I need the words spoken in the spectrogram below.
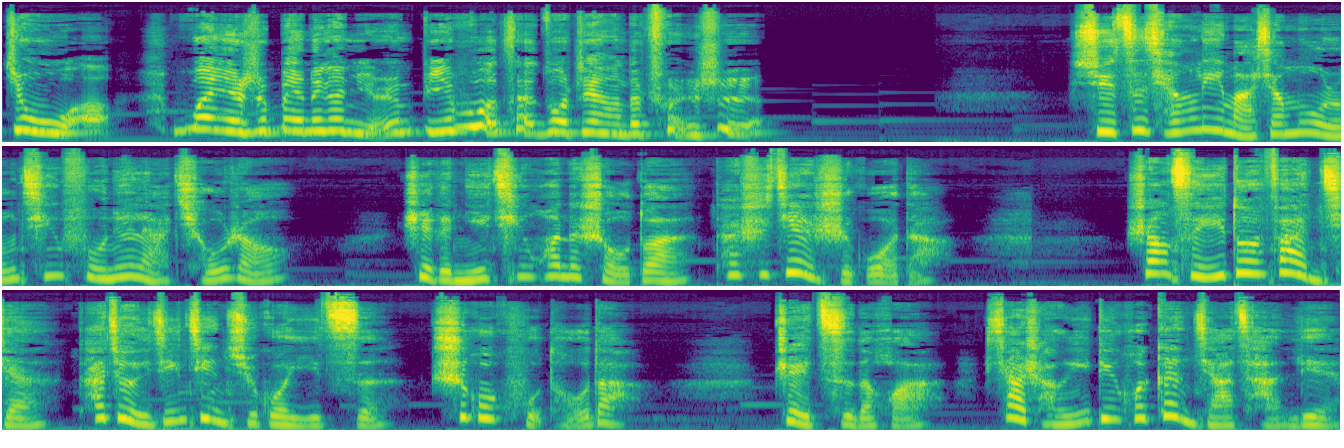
救我，我也是被那个女人逼迫才做这样的蠢事。许自强立马向慕容清父女俩求饶。这个倪清欢的手段，他是见识过的。上次一顿饭钱，他就已经进去过一次，吃过苦头的。这次的话，下场一定会更加惨烈。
